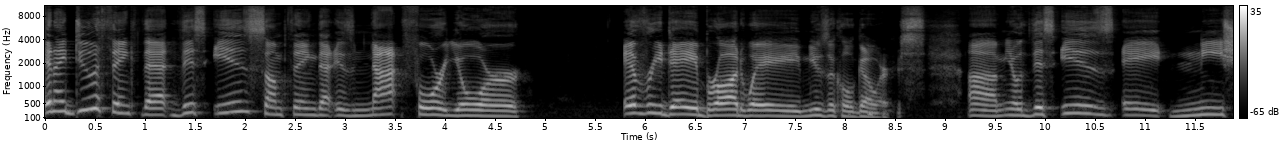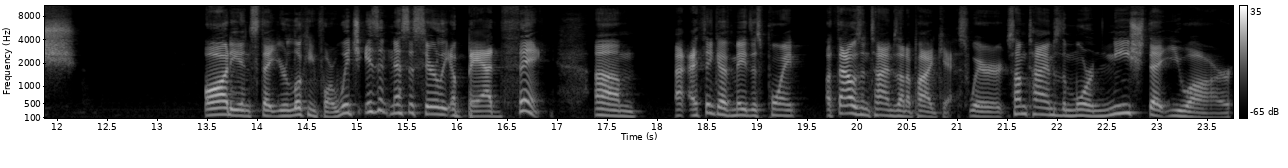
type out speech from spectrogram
and I do think that this is something that is not for your everyday Broadway musical goers. Um, you know, this is a niche audience that you're looking for, which isn't necessarily a bad thing. Um, I, I think I've made this point a thousand times on a podcast where sometimes the more niche that you are,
